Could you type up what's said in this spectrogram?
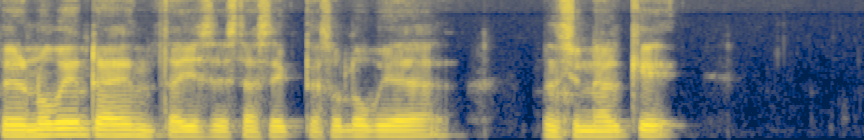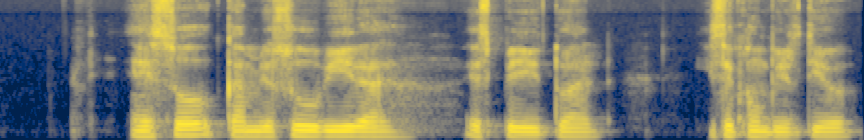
Pero no voy a entrar en detalles de esta secta, solo voy a mencionar que eso cambió su vida espiritual y se convirtió.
